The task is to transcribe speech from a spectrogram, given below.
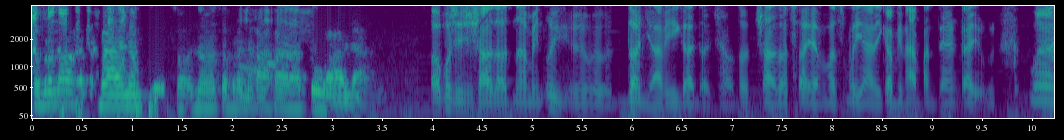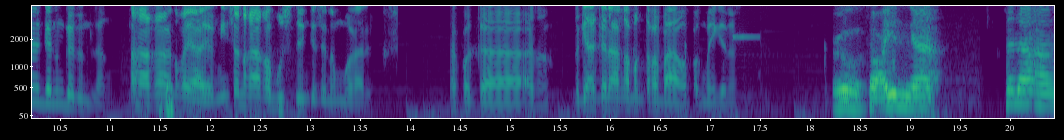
sobrang nakakatawa ng puso, no? sobrang nakakatuwa lang. Tapos si shoutout namin, uy, uh, Dan, yari ka, Dan, shoutout, shoutout sa Airmas mo, yari ka, binabantayan ka. Mga ganun-ganun lang. Nakakaano kaya yun. Minsan nakaka-boost din kasi ng moral. Kapag, uh, ano, nagagana ka magtrabaho pag may ganun. True. So, ayun nga. Ano na ang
